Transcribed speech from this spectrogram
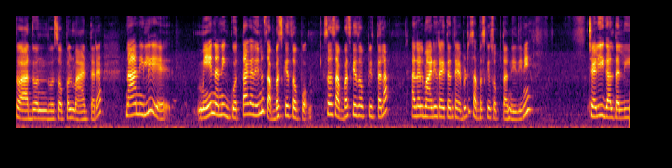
ಸೊ ಅದೊಂದು ಸೊಪ್ಪಲ್ಲಿ ಮಾಡ್ತಾರೆ. ನಾನಿಲ್ಲಿ ಮೇನ್ ನನಗೆ ಗೊತ್ತಾಗೋದೇನು ಸಬ್ಬಸಿಗೆ ಸೊಪ್ಪು. ಸೊ ಸಬ್ಬಸಿಗೆ ಸೊಪ್ಪು ಇತ್ತಲ್ಲ, ಅದರಲ್ಲಿ ಮಾಡಿದ್ರಾಯ್ತು ಅಂತ ಹೇಳ್ಬಿಟ್ಟು ಸಬ್ಬಸಿಗೆ ಸೊಪ್ಪು ತಂದಿದ್ದೀನಿ. ಚಳಿಗಾಲದಲ್ಲಿ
